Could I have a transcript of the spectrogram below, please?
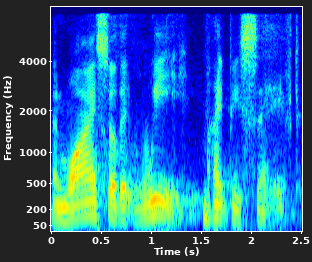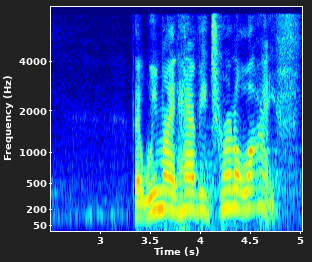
And why? So that we might be saved. That we might have eternal life.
